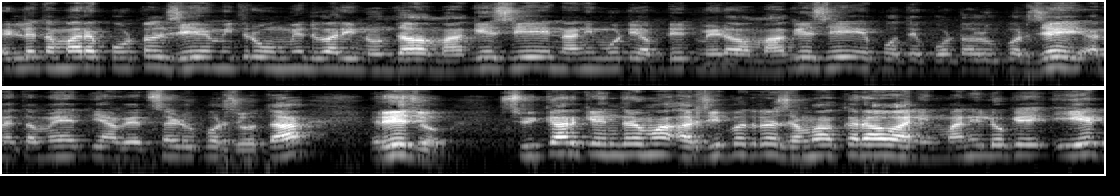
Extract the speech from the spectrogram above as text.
એટલે તમારે પોર્ટલ જે મિત્રો ઉમેદવારી નોંધાવવા માગે છે, નાની મોટી અપડેટ મેળવવા માગે છે, એ પોતે પોર્ટલ ઉપર જઈ અને તમે ત્યાં વેબસાઇટ ઉપર જોતા રહેજો. સ્વીકાર કેન્દ્રમાં અરજીપત્ર જમા કરાવવાની, માની લો કે એક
